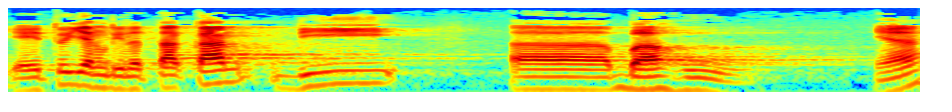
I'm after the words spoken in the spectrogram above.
Yaitu yang diletakkan di e, bahu. Ya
